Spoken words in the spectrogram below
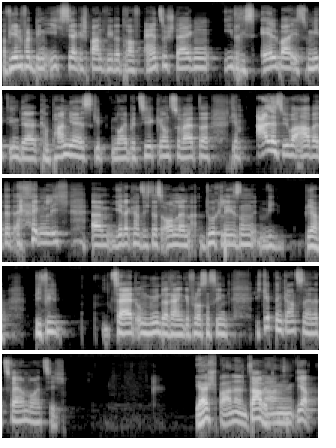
Auf jeden Fall bin ich sehr gespannt, wieder darauf einzusteigen. Idris Elba ist mit in der Kampagne, es gibt neue Bezirke und so weiter. Die haben alles überarbeitet eigentlich. Ähm, jeder kann sich das online durchlesen, wie, ja, wie viel Zeit und Mühen da reingeflossen sind. Ich gebe den Ganzen eine 92. Ja, spannend. David, ähm, ja,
